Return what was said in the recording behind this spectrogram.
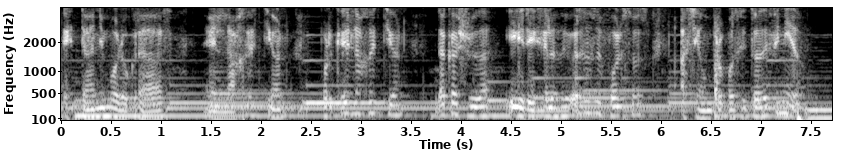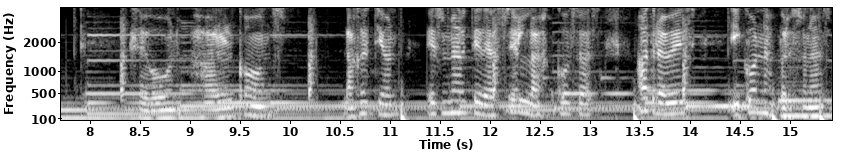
están involucradas en la gestión porque es la gestión la que ayuda y dirige los diversos esfuerzos hacia un propósito definido. Según Harold Kohns, la gestión es un arte de hacer las cosas a través y con las personas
